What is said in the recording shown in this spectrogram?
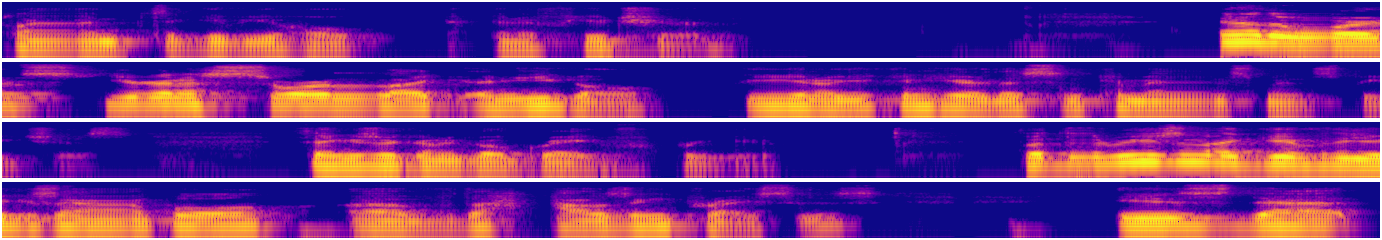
plan to give you hope in a future. In other words, you're going to soar like an eagle. You know, you can hear this in commencement speeches. Things are going to go great for you. But the reason I give the example of the housing prices is that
